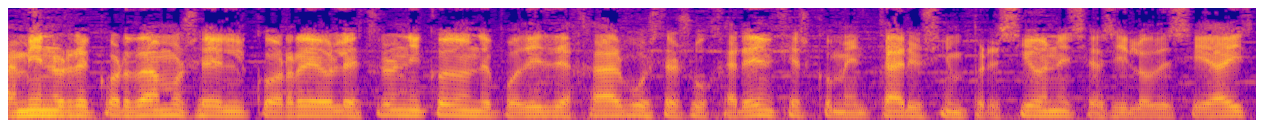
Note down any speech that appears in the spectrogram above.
También os recordamos el correo electrónico donde podéis dejar vuestras sugerencias, comentarios, impresiones, si así lo deseáis.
